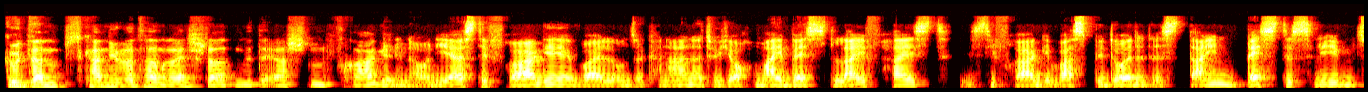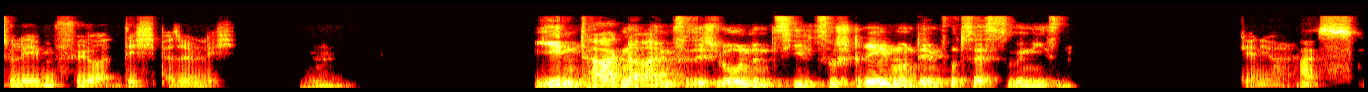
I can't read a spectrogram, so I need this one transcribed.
Gut, dann kann Jonathan reinstarten mit der ersten Frage. Genau, die erste Frage, weil unser Kanal natürlich auch My Best Life heißt, ist die Frage, was bedeutet es, dein bestes Leben zu leben für dich persönlich? Hm. Jeden Tag nach einem für sich lohnenden Ziel zu streben und den Prozess zu genießen. Genial. Nice.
